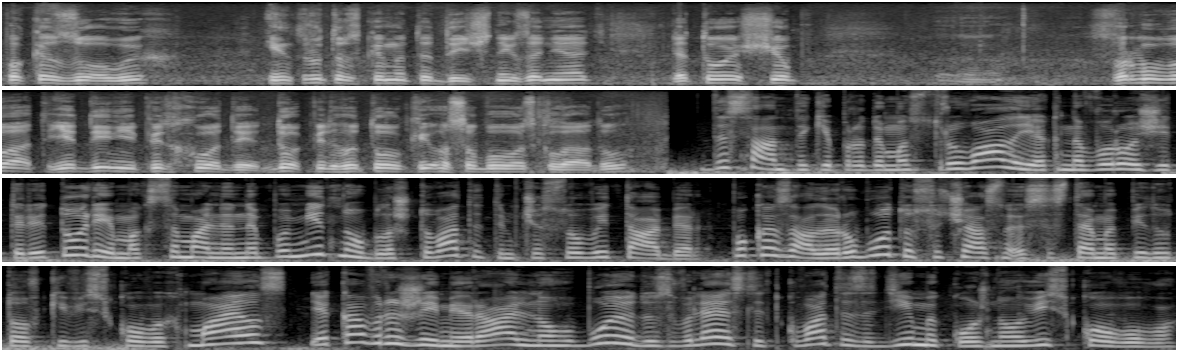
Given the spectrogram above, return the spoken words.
показових інструкторсько-методичних занять для того, щоб е, сформувати єдині підходи до підготовки особового складу, Десантники продемонстрували, як на ворожій території максимально непомітно облаштувати тимчасовий табір. Показали роботу сучасної системи підготовки військових «Майлз», яка в режимі реального бою дозволяє слідкувати за діями кожного військового.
